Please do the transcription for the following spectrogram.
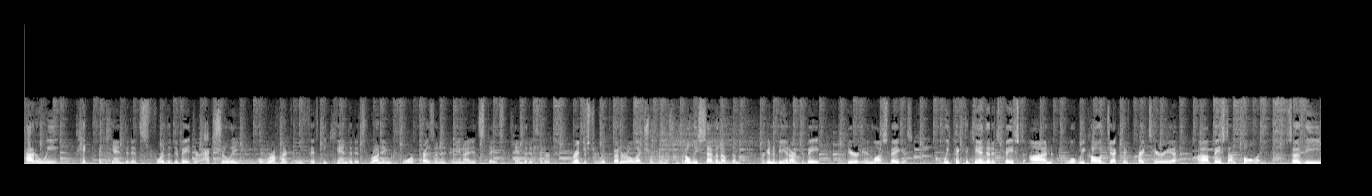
How do we pick the candidates for the debate? There are actually over 150 candidates running for President of the United States, candidates that are registered with the Federal Election Commission, but only seven of them are going to be in our debate here in Las Vegas. We pick the candidates based on what we call objective criteria, uh, based on polling. So the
